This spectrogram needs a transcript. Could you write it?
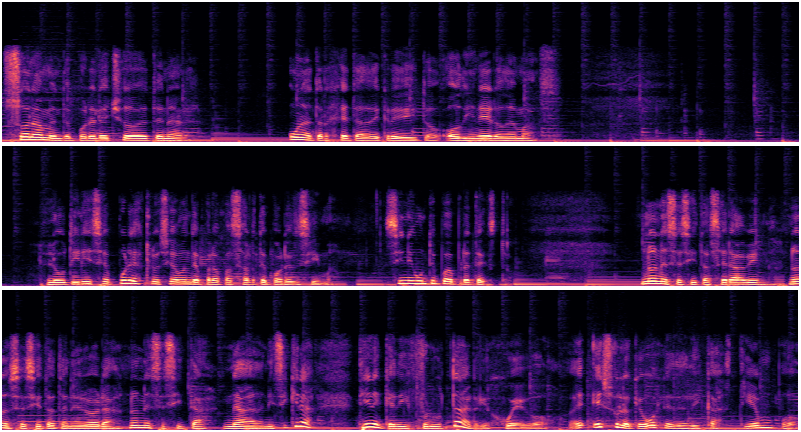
solamente por el hecho de tener una tarjeta de crédito o dinero de más, lo utilice pura y exclusivamente para pasarte por encima, sin ningún tipo de pretexto. No necesita ser hábil, no necesita tener horas, no necesita nada, ni siquiera tiene que disfrutar el juego. ¿E-, eso es lo que vos le dedicas tiempo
